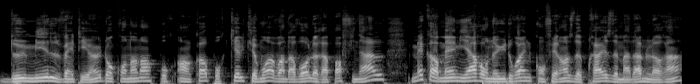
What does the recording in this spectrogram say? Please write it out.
2021. Mhm. Donc, on en a pour, encore pour quelques mois avant d'avoir le rapport final. Mais quand même, hier, on a eu droit à une conférence de presse de Mme Laurent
